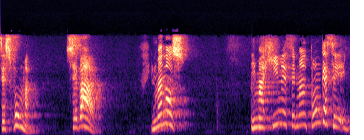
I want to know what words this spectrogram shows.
se esfuma, se va. Hermanos, imagínense, hermanos, póngase,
